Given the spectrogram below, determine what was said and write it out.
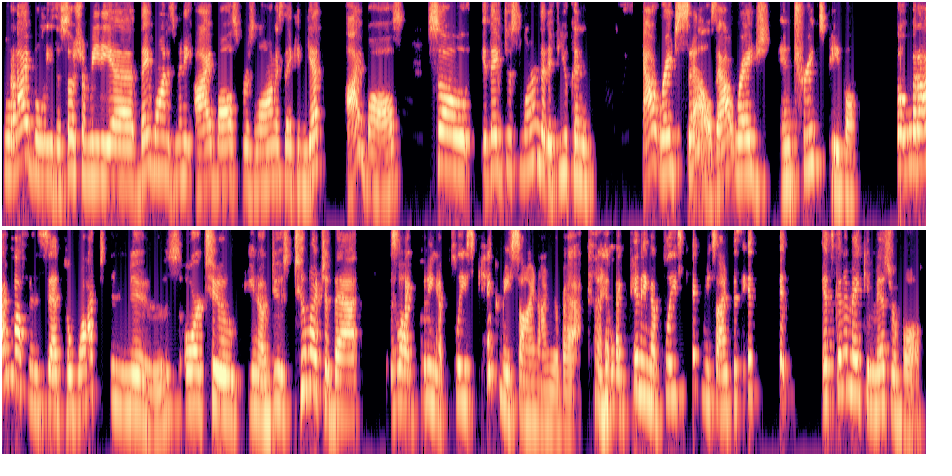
what I believe the social media, they want as many eyeballs for as long as they can get eyeballs. So they've just learned that if you can outrage sells, outrage intrigues people. But what I've often said to watch the news or to, you know, do too much of that is like putting a please kick me sign on your back, like pinning a please kick me sign because it, it it's going to make you miserable.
